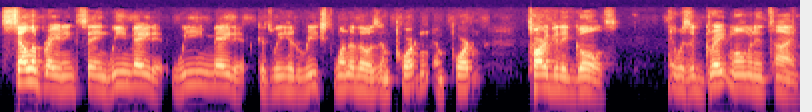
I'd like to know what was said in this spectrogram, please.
celebrating, saying, We made it, we made it, because we had reached one of those important, important targeted goals. It was a great moment in time.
